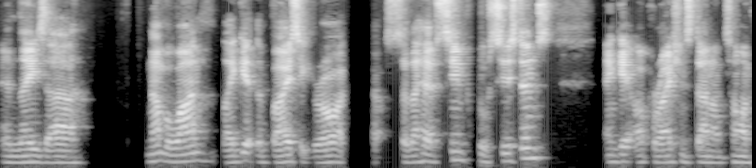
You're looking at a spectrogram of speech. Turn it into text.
and these are number one, they get the basic right. So they have simple systems and get operations done on time.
